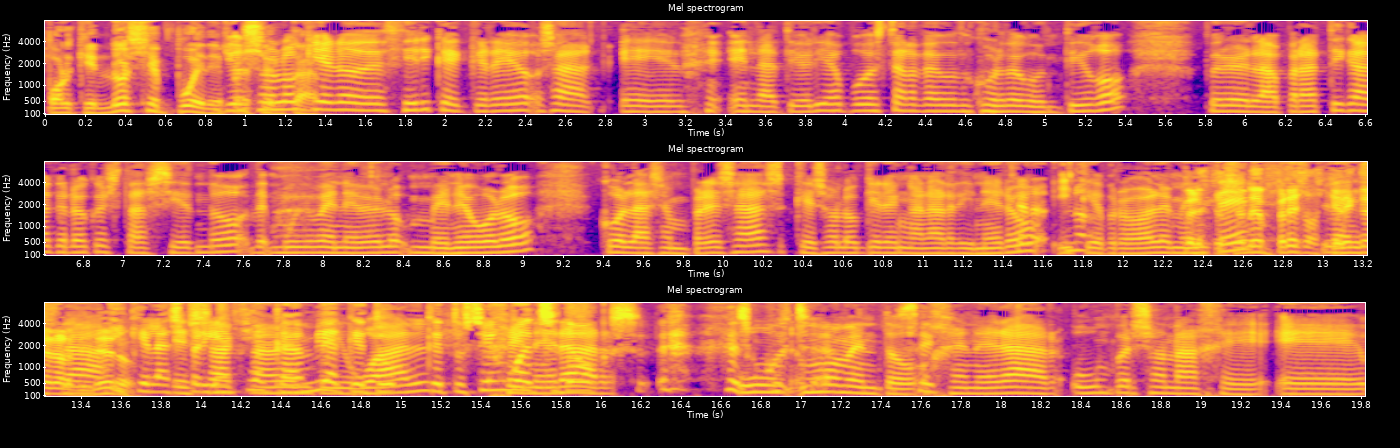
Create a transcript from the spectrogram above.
porque no se puede Yo presentar. solo quiero decir que creo, o sea, eh, en la teoría puedo estar de acuerdo contigo, pero en la práctica creo que estás siendo de- muy benévolo, benévolo con las empresas que solo quieren ganar dinero Pero y no- que probablemente Pero es que son empresas, quieren ganar da dinero. Y que la experiencia cambia, que tú- igual que tú en Watch generar un, un momento, Sí. generar un personaje eh,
